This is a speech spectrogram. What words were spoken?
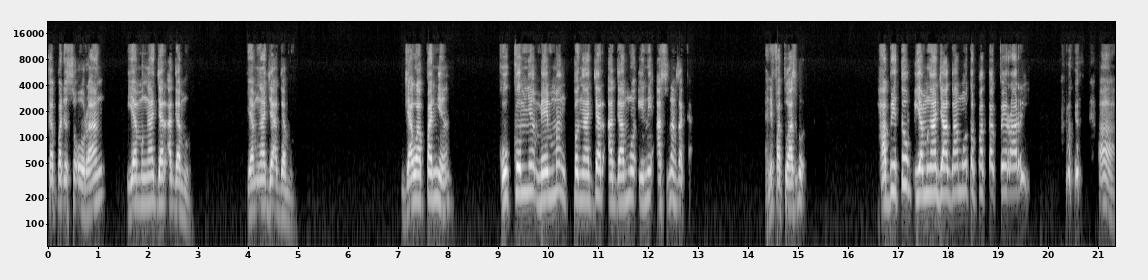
kepada seorang yang mengajar agama? Yang mengajar agama. Jawapannya, hukumnya memang pengajar agama ini asnaf zakat. Ini fatwa sebut. Habis tu yang mengajar agama tu pakai Ferrari. ha.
